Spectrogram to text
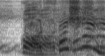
কর ফ্যাশন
